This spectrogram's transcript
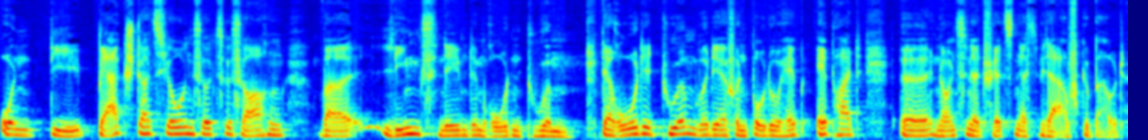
Und die Bergstation sozusagen war links neben dem Roten Turm. Der Rote Turm wurde ja von Bodo Epphardt äh, 1914 erst wieder aufgebaut.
